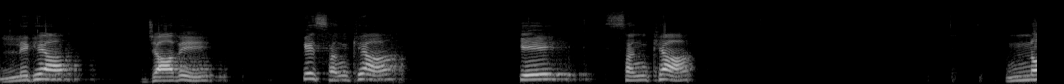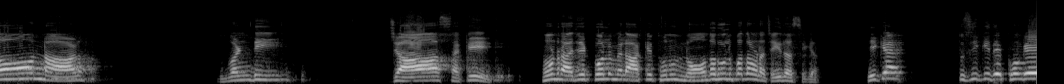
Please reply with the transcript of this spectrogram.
ਲਿਖਿਆ ਜਾਵੇ ਕਿ ਸੰਖਿਆ, ਕੇ ਸੰਖਿਆ 9 ਨਾਲ ਵੰਡੀ ਜਾ ਸਕੇ? ਹੁਣ ਰਾਜੇ ਕੁੱਲ ਮਿਲਾ ਕੇ ਤੁਹਾਨੂੰ 9 ਦਾ ਰੂਲ ਪਤਾ ਹੋਣਾ ਚਾਹੀਦਾ ਸੀਗਾ। ਠੀਕ ਹੈ? ਤੁਸੀਂ ਕੀ ਦੇਖੋਗੇ?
